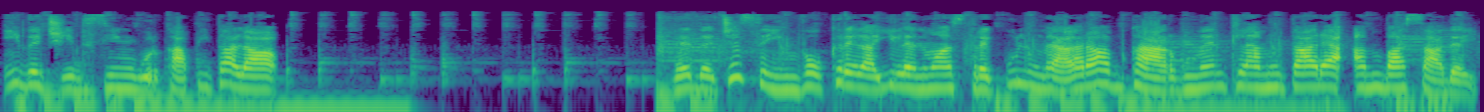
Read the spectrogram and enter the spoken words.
i decid singur capitala. Vede ce se invoc relațiile noastre cu lumea arab ca argument la mutarea ambasadei.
